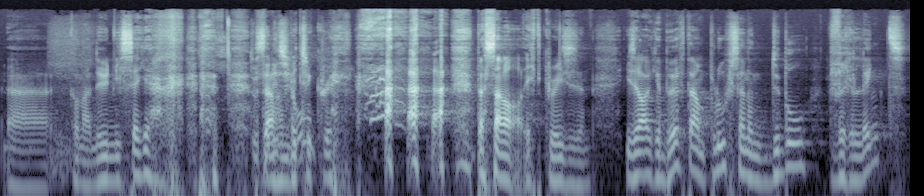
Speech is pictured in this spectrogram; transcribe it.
Eh, ik kon dat nu niet zeggen. Dat zou een beetje crazy. dat zou al echt crazy zijn. Is er al gebeurd dat een ploeg zijn een dubbel verlengt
